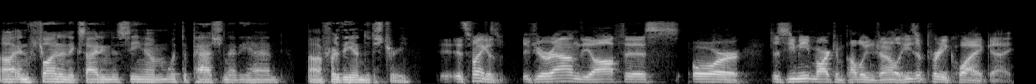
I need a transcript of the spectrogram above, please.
uh, and fun and exciting to see him with the passion that he had, uh, for the industry. It's funny because if you're around the office or just you meet Mark in public in general, he's a pretty quiet guy.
